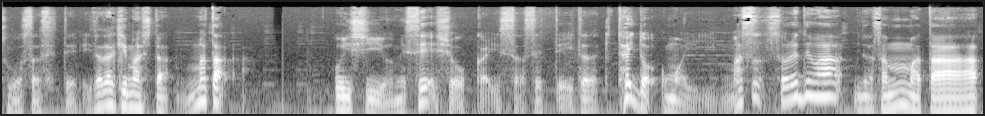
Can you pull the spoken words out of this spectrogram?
過ごさせていただきました。また美味しいお店紹介させていただきたいと思います。それでは皆さんまた。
